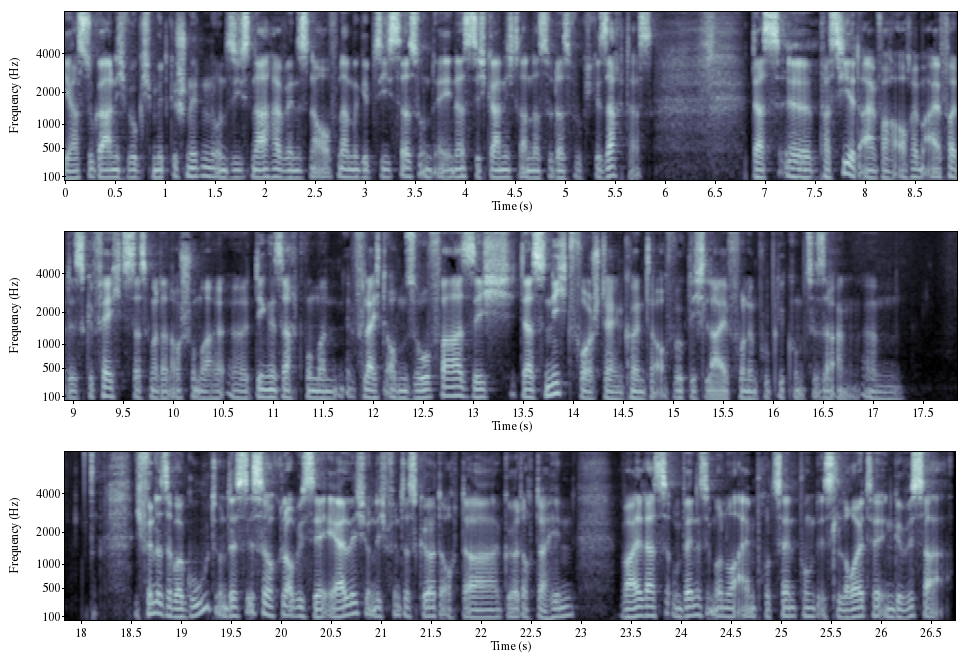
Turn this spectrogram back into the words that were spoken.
die hast du gar nicht wirklich mitgeschnitten und siehst nachher, wenn es eine Aufnahme gibt, siehst das und erinnerst dich gar nicht dran, dass du das wirklich gesagt hast. Das äh, passiert einfach auch im Eifer des Gefechts, dass man dann auch schon mal äh, Dinge sagt, wo man vielleicht auf dem Sofa sich das nicht vorstellen könnte, auch wirklich live vor einem Publikum zu sagen. Ähm, Ich finde das aber gut und das ist auch, glaube ich, sehr ehrlich und ich finde, das gehört auch da, gehört auch dahin, weil das, und wenn es immer nur ein Prozentpunkt ist, Leute in gewisser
